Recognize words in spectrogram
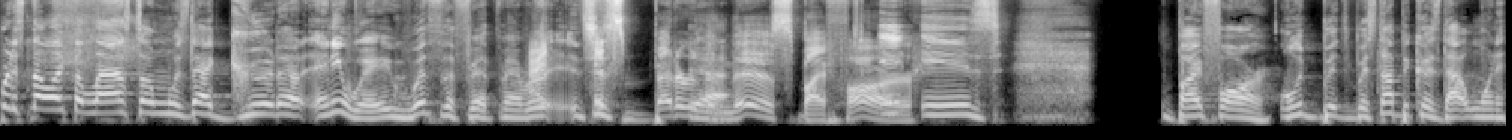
But it's not like the last one was that good uh, anyway with the fifth member. I- it's just better yeah. than this by far. It is by far only, but, but it's not because that one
